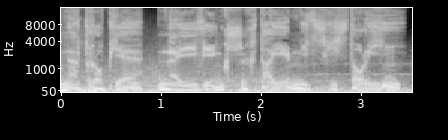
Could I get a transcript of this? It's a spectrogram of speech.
Na tropie największych tajemnic historii.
